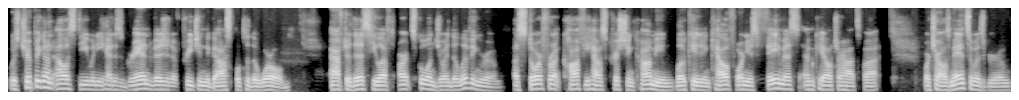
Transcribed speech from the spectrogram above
was tripping on LSD when he had his grand vision of preaching the gospel to the world. After this, he left art school and joined the Living Room, a storefront coffeehouse Christian commune located in California's famous MK Ultra hotspot, where Charles Manson was groomed,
